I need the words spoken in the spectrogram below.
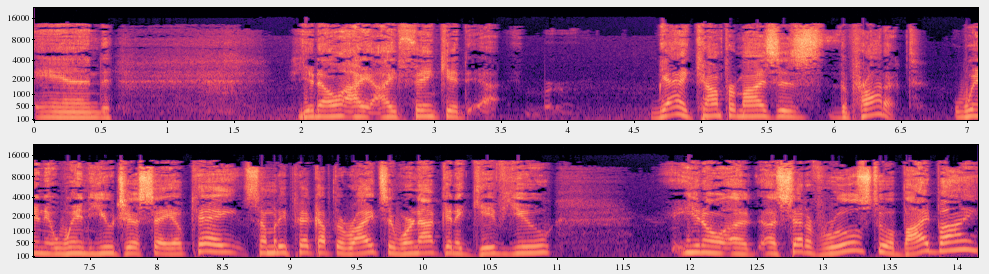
and you know, I I think it. Yeah, it compromises the product when when you just say, okay, somebody pick up the rights, and we're not going to give you, you know, a, a set of rules to abide by.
